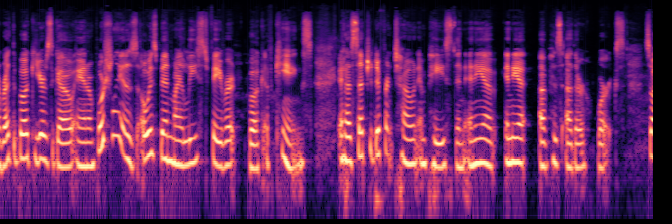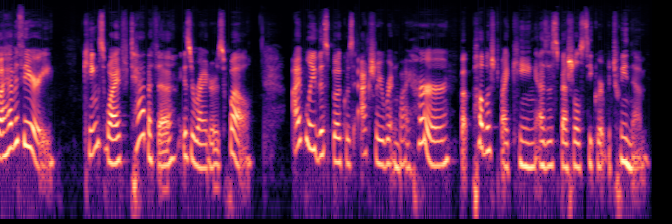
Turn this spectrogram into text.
I read the book years ago, and unfortunately, it has always been my least favorite book of King's. It has such a different tone and pace than any of any of his other works. So I have a theory. King's wife, Tabitha, is a writer as well. I believe this book was actually written by her, but published by King as a special secret between them.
